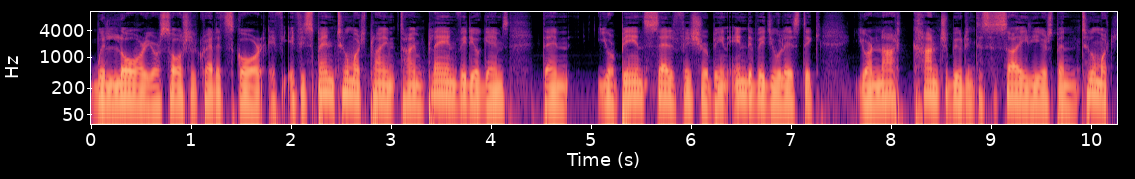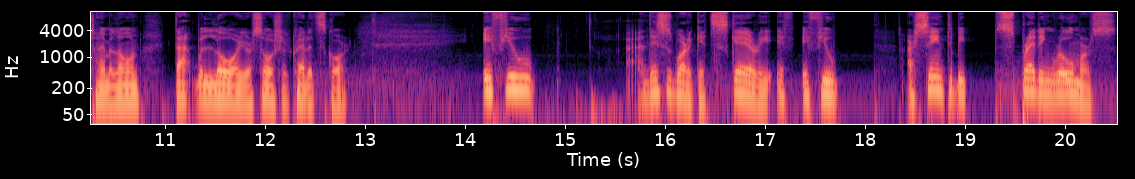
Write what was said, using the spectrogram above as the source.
will lower your social credit score. If, if you spend too much time playing video games, then you're being selfish, you're being individualistic, you're not contributing to society, you're spending too much time alone, that will lower your social credit score. If you, and this is where it gets scary, if, if you are seen to be spreading rumours,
